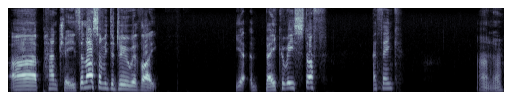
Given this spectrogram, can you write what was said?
Uh, pantry. Is that something to do with, like, yeah, bakery stuff? I think. I don't know.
